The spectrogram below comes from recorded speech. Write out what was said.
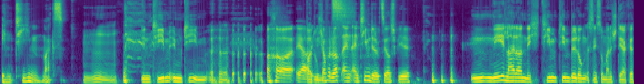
intim, Max. Mhm. Intim im Team. oh, ja, Badum. ich hoffe, du hast ein, ein Teamdeduktionsspiel. nee, leider nicht. Team, Teambildung ist nicht so meine Stärke.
